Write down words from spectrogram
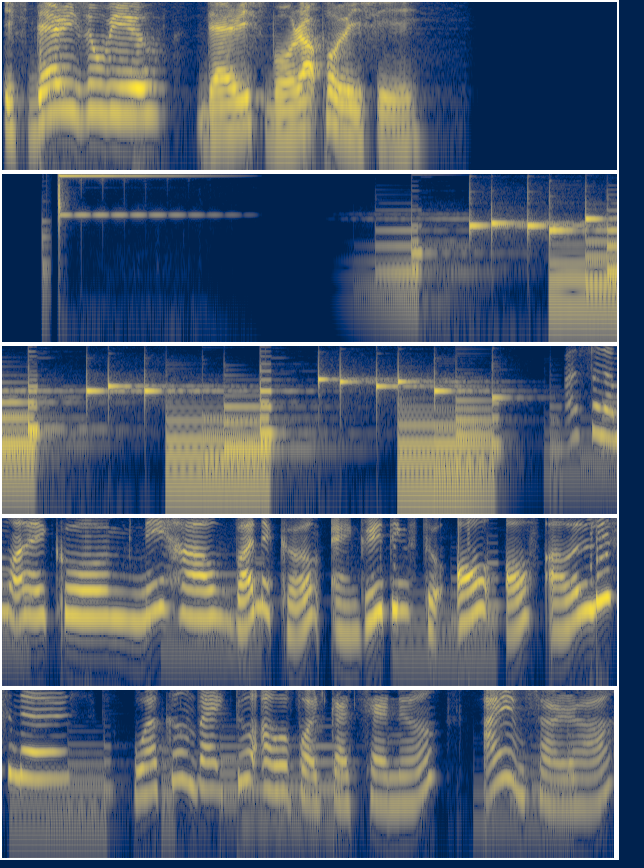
If there is a will, there is Borak Policy. Assalamualaikum, ni hao, vanakkam and greetings to all of our listeners. Welcome back to our podcast channel. I am Sarah.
